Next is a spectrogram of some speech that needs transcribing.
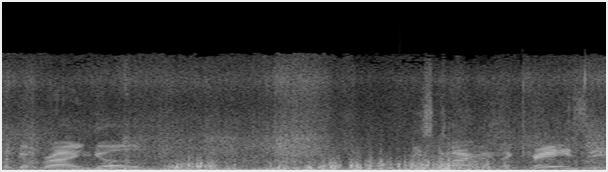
Look at Brian go. He's carving like crazy.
